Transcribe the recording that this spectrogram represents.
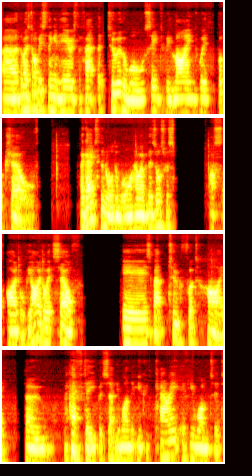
Uh, the most obvious thing in here is the fact that two of the walls seem to be lined with bookshelves. Against the northern wall, however, there's also a plus idol. The idol itself is about two foot high, so hefty, but certainly one that you could carry if you wanted.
